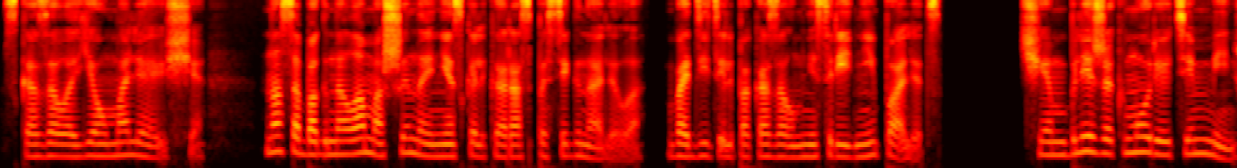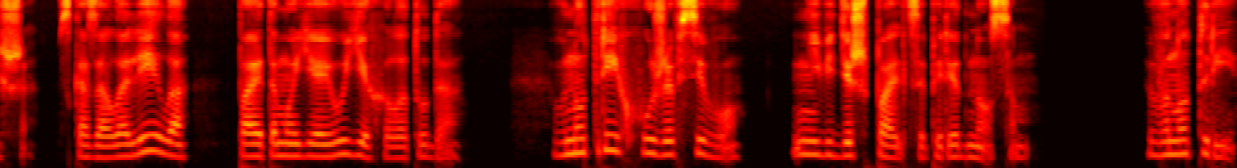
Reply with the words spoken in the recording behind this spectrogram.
сказала я умоляюще, Нас обогнала машина и несколько раз посигналила. Водитель показал мне средний палец. «Чем ближе к морю, тем меньше», — сказала Лейла, поэтому я и уехала туда. Внутри хуже всего. Не видишь пальца перед носом. Внутри.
